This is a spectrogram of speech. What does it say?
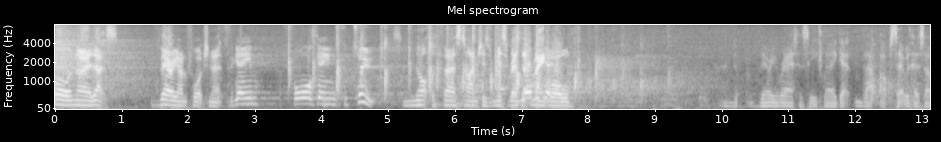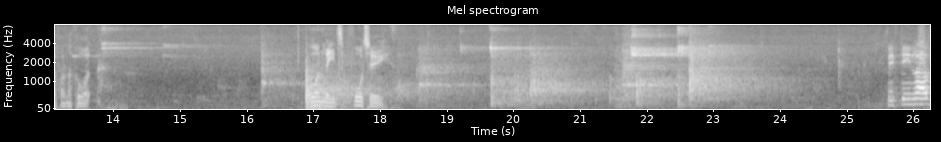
Oh no, that's very unfortunate. it's the game. Four games to two. It's not the first time she's misread that main wall. Very rare to see Claire get that upset with herself on the court. Vaughan leads 4 2. Fifteen love.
